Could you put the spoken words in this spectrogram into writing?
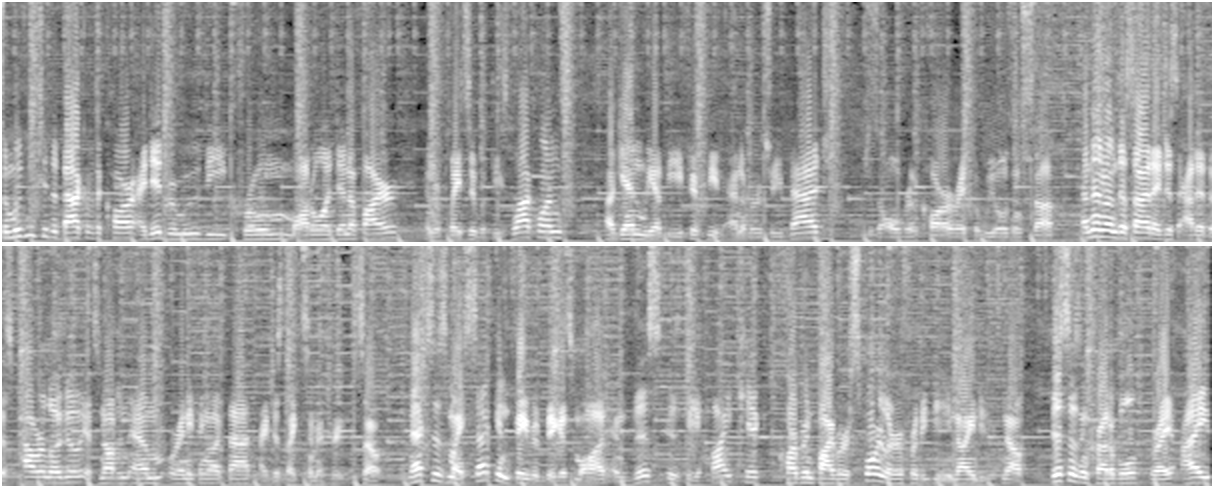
So moving to the back of the car, I did remove the chrome model identifier and replace it with these black ones. Again, we have the 50th anniversary badge, which is all over the car, right? The wheels and stuff. And then on this side, I just added this power logo. It's not an M or anything like that. I just like symmetry. So next is my second favorite biggest mod, and this is the high kick carbon fiber spoiler for the E90s. Now, this is incredible, right? I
